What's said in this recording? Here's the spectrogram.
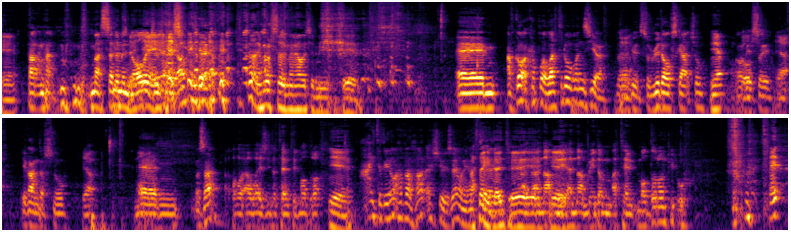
yeah. Apparently my, my cinnamon knowledge yeah, is way up. It's more cinnamon knowledge than me. Yeah. Um, I've got a couple of literal ones here Very Yeah. good. So Rudolf Skacel, yeah. obviously. Yeah, Evander Sno. yeah. Murderer. Um, was that? A- alleged attempted murderer. Yeah, Aye, did he not have a heart issue as well? And he I had think he did. Yeah, and, and, that yeah. made, and that made him attempt murder on people. It,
